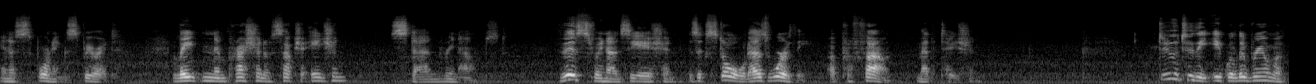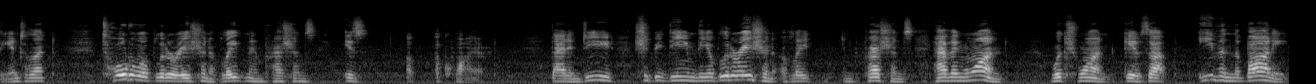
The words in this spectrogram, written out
in a sporting spirit. Latent impression of such agent stand renounced. This renunciation is extolled as worthy of profound meditation. Due to the equilibrium of the intellect, total obliteration of latent impressions is acquired that indeed should be deemed the obliteration of late impressions, having won, which one gives up even the body,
